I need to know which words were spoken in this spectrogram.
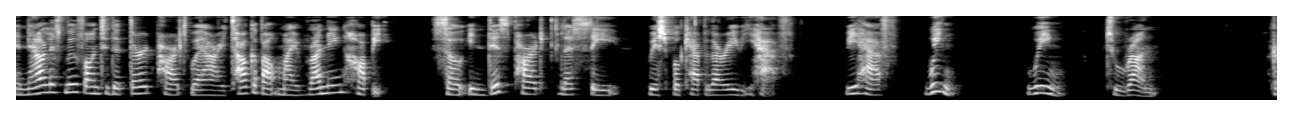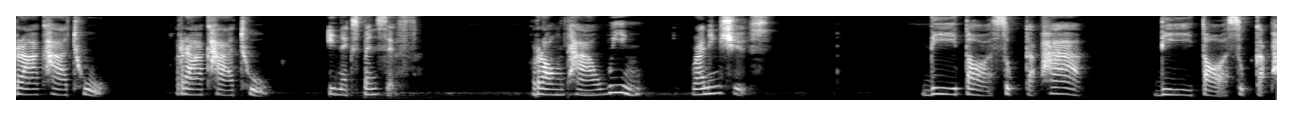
And now let's move on to the third part where I talk about my running hobby. So in this part, let's see which vocabulary we have. We have wing, wing, to run. ราคาถูก ราคาถูก inexpensive รองเท้าวิ่ง running shoes ดีต่อสุขภาพ ดีต่อสุขภ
